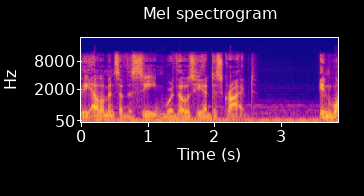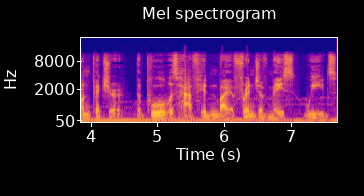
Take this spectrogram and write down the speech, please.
The elements of the scene were those he had described. In one picture, the pool was half hidden by a fringe of mace, weeds,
